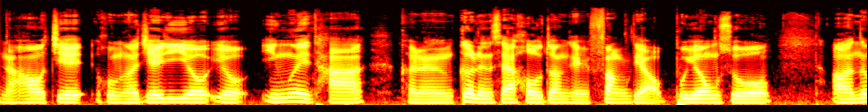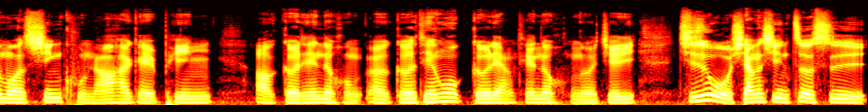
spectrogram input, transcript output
然后接混合接力又又，因为他可能个人赛后段可以放掉，不用说啊、那么辛苦，然后还可以拼啊、隔天的混呃隔天或隔两天的混合接力。其实我相信这是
